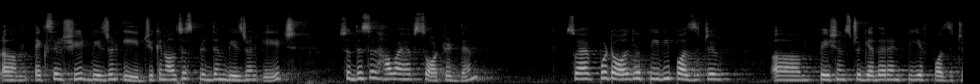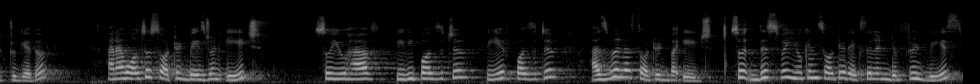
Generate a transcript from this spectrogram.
um, Excel sheet based on age. You can also split them based on age. So this is how I have sorted them. So I have put all your PV positive um, patients together and PF positive together. And I have also sorted based on age. So you have PV positive, PF positive as well as sorted by age. So this way you can sort your Excel in different ways.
